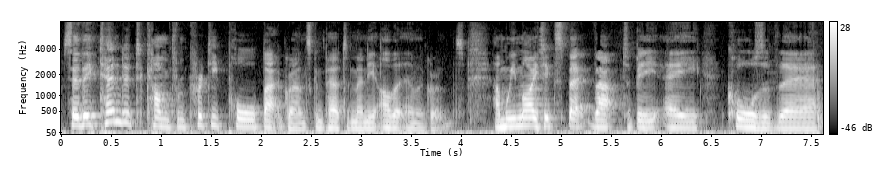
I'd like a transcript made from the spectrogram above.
So they tended to come from pretty poor backgrounds compared to many other immigrants. And we might expect that to be a cause of their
